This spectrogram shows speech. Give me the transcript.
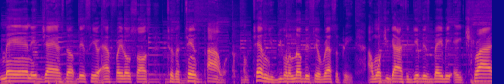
man, it jazzed up this here Alfredo sauce to the 10th power. I'm telling you, you're gonna love this here recipe. I want you guys to give this baby a try.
